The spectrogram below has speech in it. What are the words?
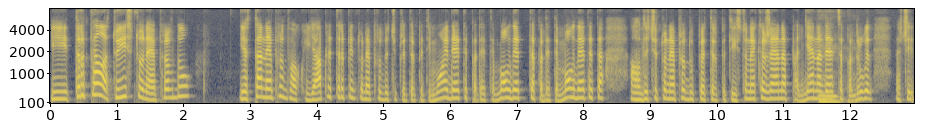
i trpela tu istu nepravdu Jer ta nepravda, ako ja pretrpim tu nepravdu, će pretrpeti moje dete, pa dete mog deteta, pa dete mog deteta, a onda će tu nepravdu pretrpeti isto neka žena, pa njena deca, pa mhm. druga. Znači,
